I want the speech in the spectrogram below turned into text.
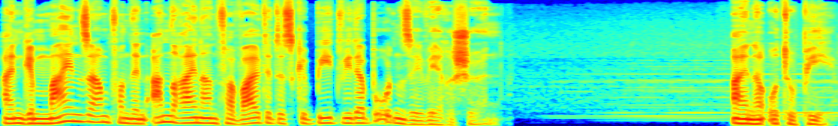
ein gemeinsam von den Anrainern verwaltetes Gebiet wie der Bodensee wäre schön. Eine Utopie.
